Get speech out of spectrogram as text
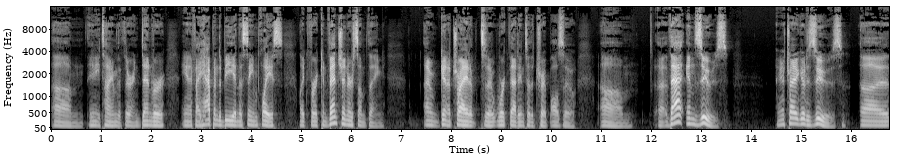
um, anytime that they're in Denver. And if I happen to be in the same place, like for a convention or something, I'm gonna try to to work that into the trip also. Um, uh, that and zoos. I'm gonna try to go to zoos. Uh,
